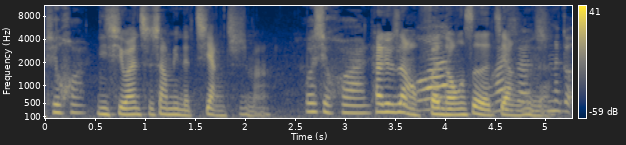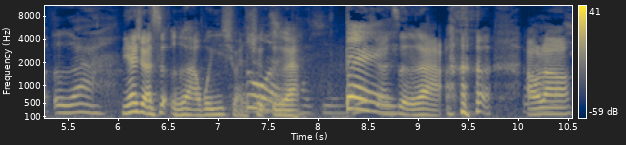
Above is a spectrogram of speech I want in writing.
喜欢。你喜欢吃上面的酱汁吗？我喜欢，它就是那种粉红色的酱，真的。那个鹅啊，你还喜欢吃鹅啊？我也喜欢吃鹅啊，对，喜欢吃鹅啊。好了，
